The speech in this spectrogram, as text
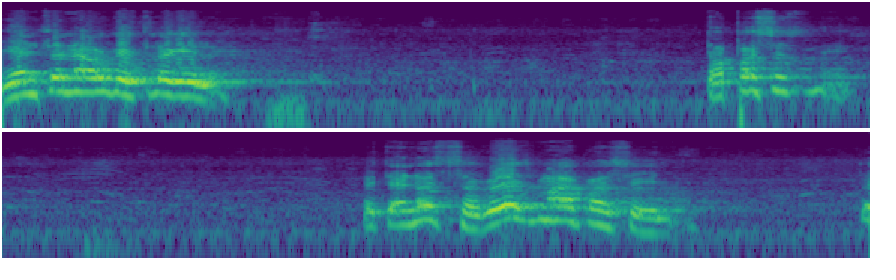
यांचं नाव घेतलं गेलं. तपासच नाही. तर त्यांना सगळंच माफ असेल. तर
